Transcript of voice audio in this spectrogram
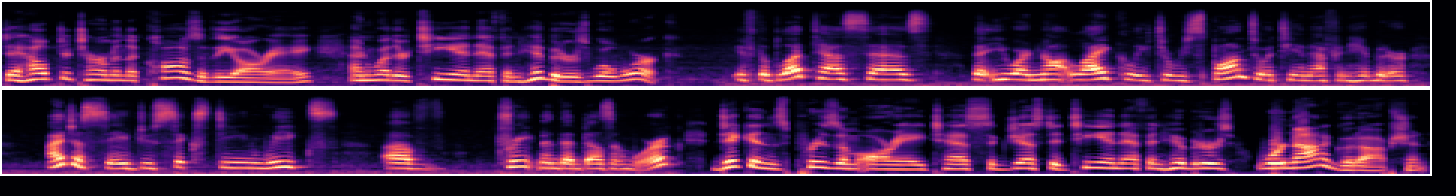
to help determine the cause of the RA and whether TNF inhibitors will work. If the blood test says that you are not likely to respond to a TNF inhibitor, I just saved you 16 weeks of treatment that doesn't work. Dickens' PRISM RA test suggested TNF inhibitors were not a good option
